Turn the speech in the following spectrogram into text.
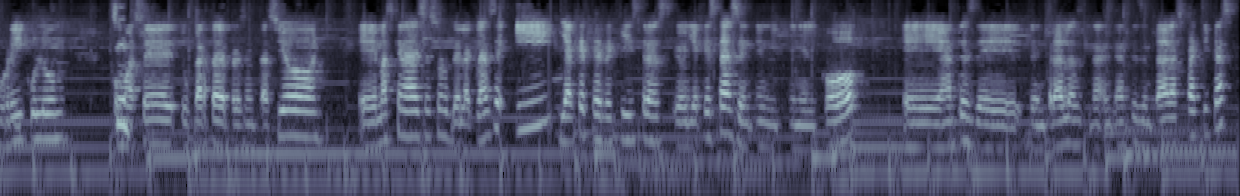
currículum, cómo hacer tu carta de presentación. Eh, más que nada es eso de la clase y ya que te registras, o ya que estás en, el COP, eh, antes, de, entrar las, antes de entrar a las prácticas,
